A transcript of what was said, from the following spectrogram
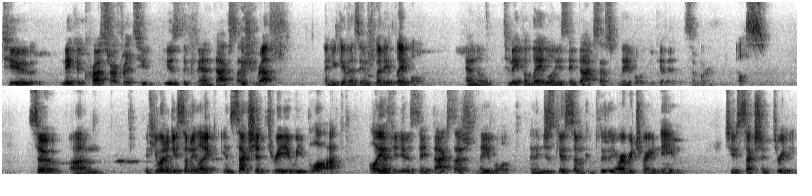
to make a cross-reference, you use the command backslash ref, and you give as input a label. And to make a label, you say backslash label, and you give it somewhere else. So um, if you want to do something like, in section 3, we blah, all you have to do is say backslash label, and then just give some completely arbitrary name to section 3.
